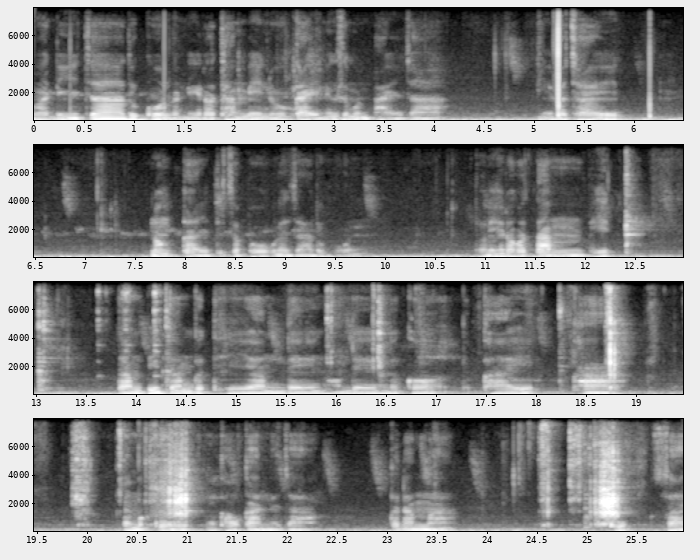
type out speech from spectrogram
วัสดีจ้าทุกคนวันนี้เราทำเมนูไก่นึ่งสมุนไพรจ้านี่เราใช้น่องไก่ติดสะโพกนะจ้าทุกคน ตอนนี้เราก็ตำพริกตำพริกตำกระเทียมแดงหอมแดงแล้วก็ตะไคร้ข่าใบมะกรูดให้เข้ากันนะจ๊ะก็นำมาคลุกใส่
